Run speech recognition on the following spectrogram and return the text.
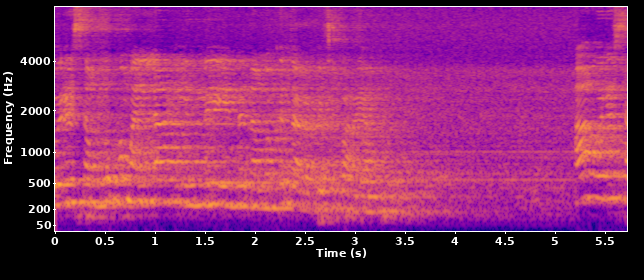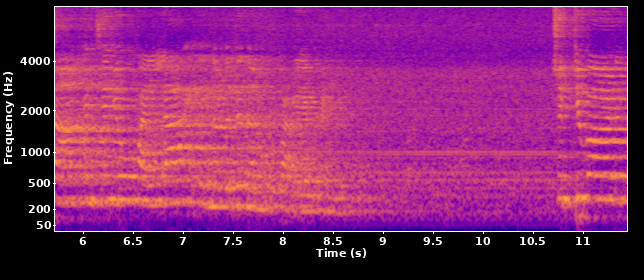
ഒരു സമൂഹമല്ല ഇന്ന് എന്ന് നമുക്ക് തറപ്പിച്ച് പറയാം ആ ഒരു സാഹചര്യവുമല്ല എന്നുള്ളത് നമുക്ക് പറയാൻ കഴിയും ചുറ്റുപാടും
